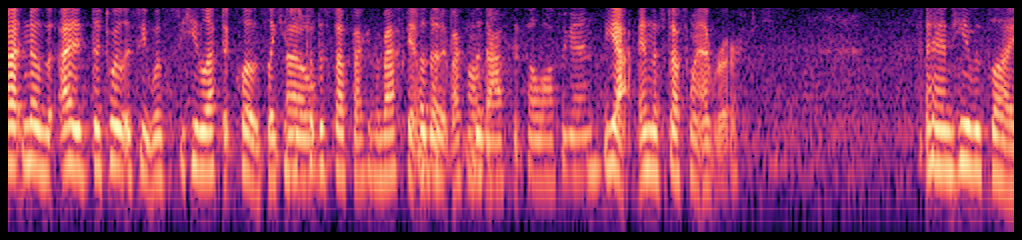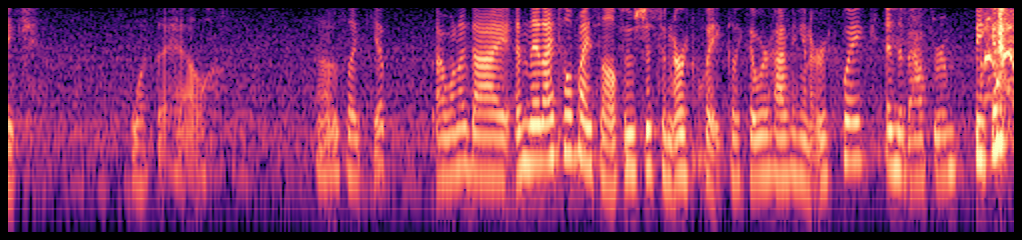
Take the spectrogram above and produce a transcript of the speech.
Uh, no, the, I the toilet seat was he left it closed. Like he just Oh. put the stuff back in the basket so and the put it back on. the basket fell off again. Yeah, and the stuff went everywhere. And he was like, What the hell? And I was like, Yep, I want to die. And then I told myself it was just an earthquake, like that we're having an earthquake. In the bathroom. Because,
